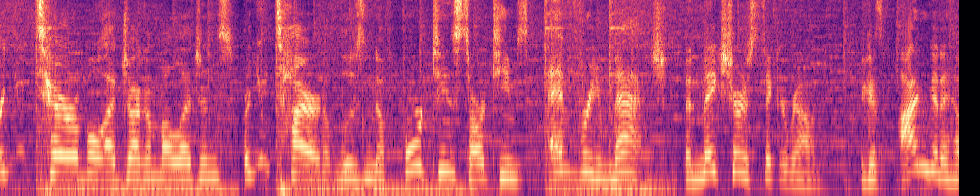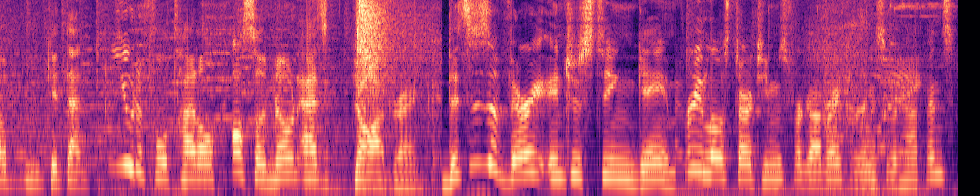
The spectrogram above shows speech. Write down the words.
Are you terrible at Dragon Ball Legends? Are you tired of losing to 14 star teams every match? Then make sure to stick around because I'm going to help you get that beautiful title, also known as God Rank. This is a very interesting game. Three low star teams for God Rank. We're going to see what happens.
